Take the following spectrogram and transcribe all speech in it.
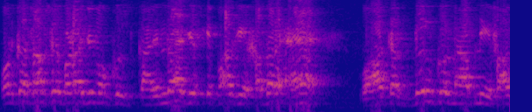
ان کا سب سے بڑا جو کارندہ ہے جس کے پاس یہ خبر ہے وہ آ کر بالکل میں اپنی حفاظت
